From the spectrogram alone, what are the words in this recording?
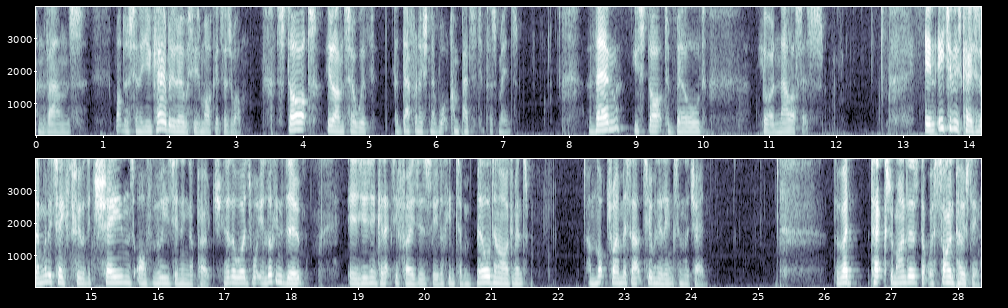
and vans, not just in the UK but in overseas markets as well. Start your answer with a definition of what competitiveness means. Then you start to build your analysis. In each of these cases, I'm going to take through the chains of reasoning approach. In other words, what you're looking to do is using connective phrases. You're looking to build an argument and not try and miss out too many links in the chain. The red text reminds us that we're signposting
